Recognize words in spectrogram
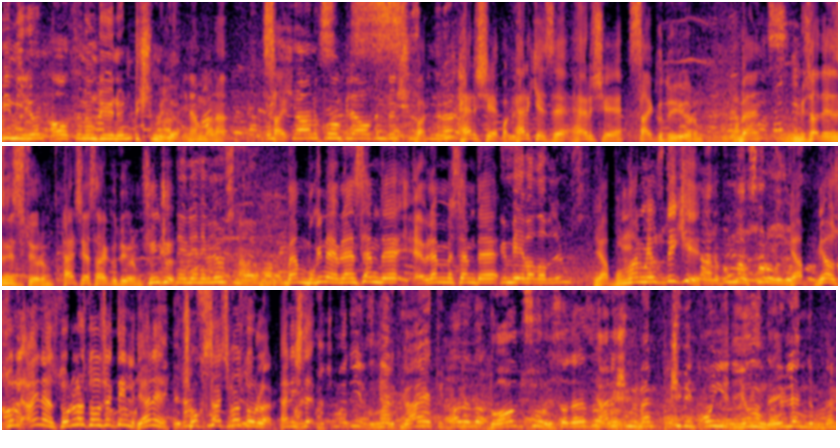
1 milyon altının düğünün 3 milyon. inan bana say- Eşyanı komple aldın 500 Bak bin lira. her şeye bak herkese her şeye saygı duyuyorum. Ben müsaadenizi istiyorum. Her şeye saygı duyuyorum. Çünkü Evlenebilir misin abi? ben bugün evlensem de evlenmesem de Bugün bir ev alabilir misin? ya bunlar mevzu değil ki. Yani bunlar sorulacak. Ya ya sor, aynen sorular sorulacak değil. Yani çok saçma sorular. Yani işte Hayır, saçma değil. Bunlar gayet doğal bir soru. Yani şimdi ben 2017 yılında evlendim ben.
